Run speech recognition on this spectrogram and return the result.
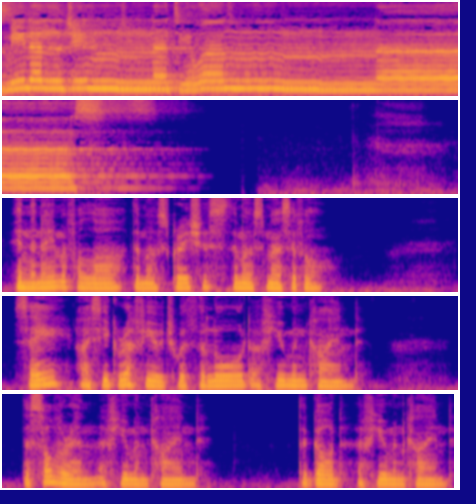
من الجنة والناس In the name of Allah, the most gracious, the most merciful. Say, I seek refuge with the Lord of humankind, the Sovereign of humankind, the God of humankind,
